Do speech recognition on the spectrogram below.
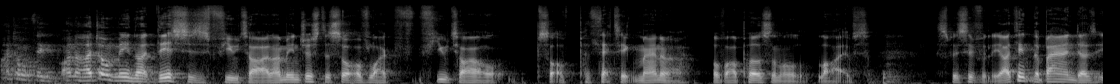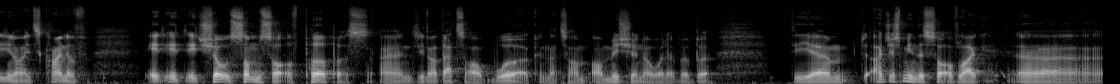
I don't think. I, know, I don't mean that this is futile. I mean just the sort of like futile, sort of pathetic manner of our personal lives, specifically. I think the band does. You know, it's kind of. It, it, it shows some sort of purpose, and you know that's our work and that's our, our mission or whatever. But the um, I just mean the sort of like uh,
